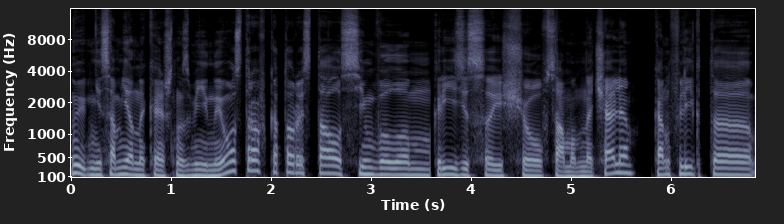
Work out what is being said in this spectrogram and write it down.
Ну и, несомненно, конечно, Змеиный остров, который стал символом кризиса еще в самом начале конфликта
